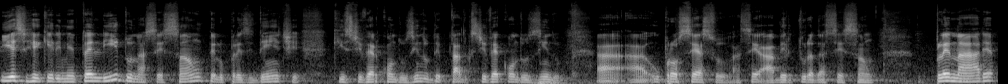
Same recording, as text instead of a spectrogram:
e esse requerimento é lido na sessão pelo presidente que estiver conduzindo, o deputado que estiver conduzindo a, a, o processo, a, a abertura da sessão plenária.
